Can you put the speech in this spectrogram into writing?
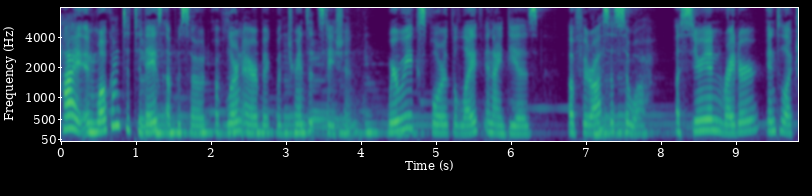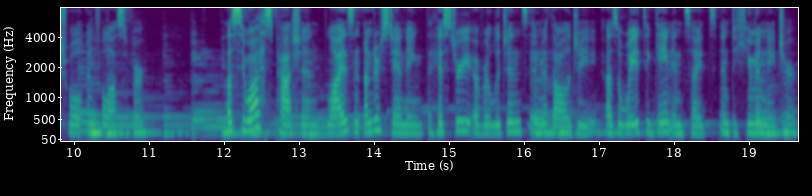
Hi, and welcome to today's episode of Learn Arabic with Transit Station, where we explore the life and ideas of Firas al Sawah, a Syrian writer, intellectual, and philosopher. Al Siwah's passion lies in understanding the history of religions and mythology as a way to gain insights into human nature.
